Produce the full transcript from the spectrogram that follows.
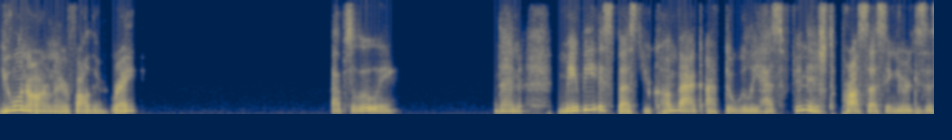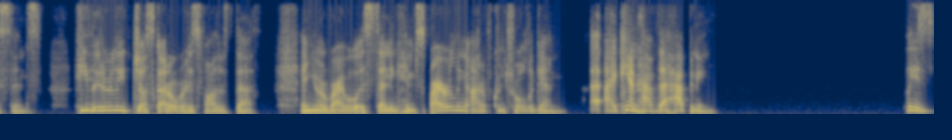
you want to honor your father, right? Absolutely. Then maybe it's best you come back after Willie has finished processing your existence. He literally just got over his father's death, and your arrival is sending him spiraling out of control again. I, I can't have that happening. Please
